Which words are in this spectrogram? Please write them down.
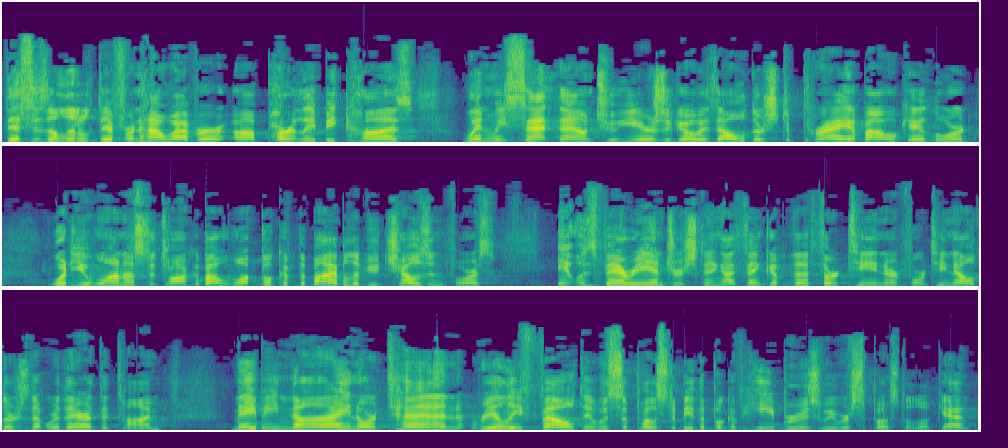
This is a little different, however, uh, partly because when we sat down two years ago as elders to pray about, okay, Lord, what do you want us to talk about? What book of the Bible have you chosen for us? It was very interesting. I think of the 13 or 14 elders that were there at the time, maybe nine or 10 really felt it was supposed to be the book of Hebrews we were supposed to look at.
